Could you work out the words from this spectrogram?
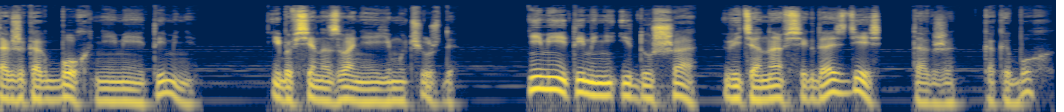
Так же, как Бог не имеет имени, ибо все названия ему чужды, не имеет имени и душа, ведь она всегда здесь, так же, как и Бог.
